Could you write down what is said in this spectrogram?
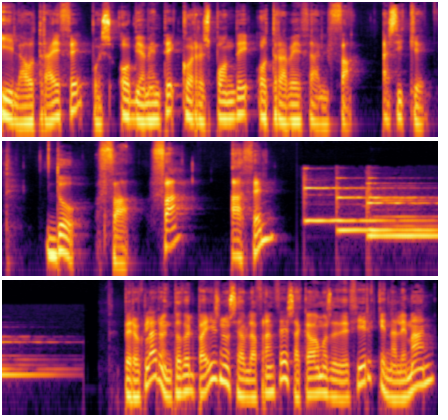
y la otra F, pues obviamente corresponde otra vez al Fa. Así que Do, Fa, Fa hacen pero claro, en todo el país no se habla francés. Acabamos de decir que en alemán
